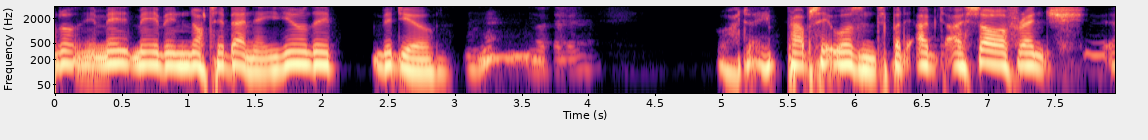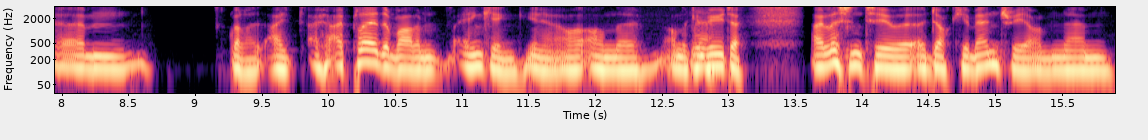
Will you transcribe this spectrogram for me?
I don't. It may, may have been Nota Bene. You know the video. Oh, I don't- perhaps it wasn't, but I, I saw a French. Um, well, I, I, I play them while I'm inking, you know, on the on the Yeah. computer. I listened to a, a documentary on um,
